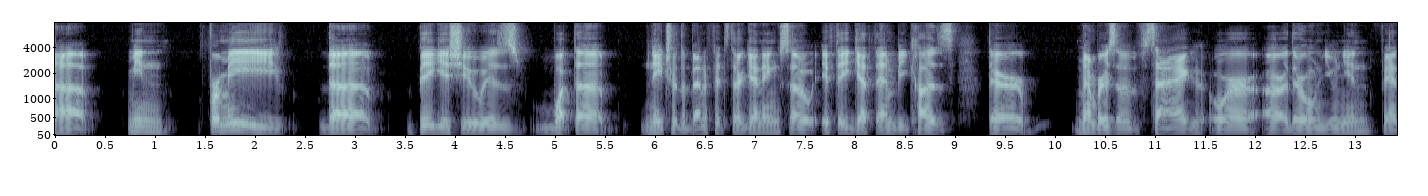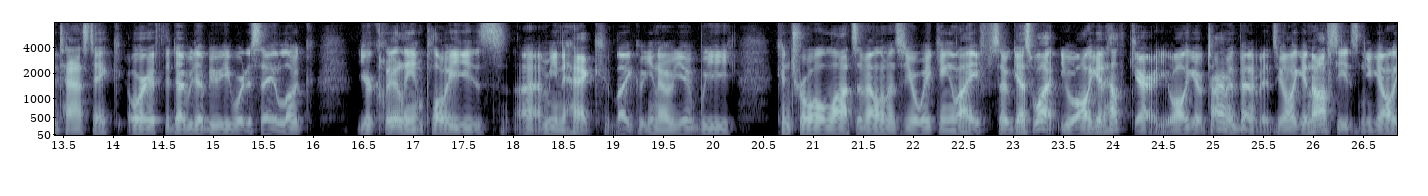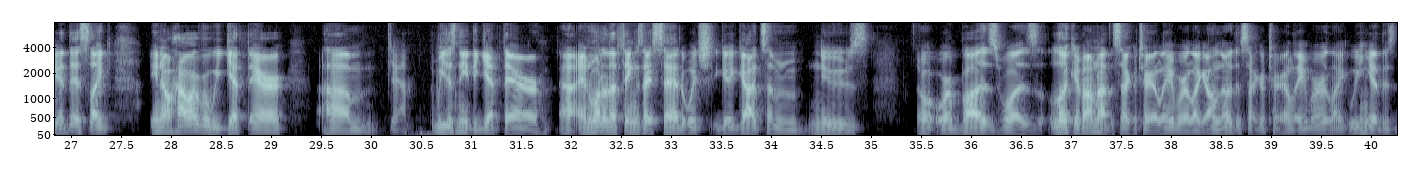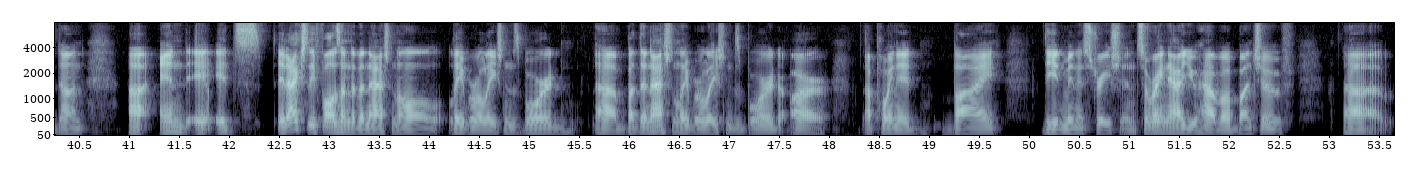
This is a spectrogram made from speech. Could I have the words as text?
Uh, I mean, for me, the big issue is what the nature of the benefits they're getting. So if they get them because they're members of SAG or, or their own union, fantastic. Or if the WWE were to say, look, you're clearly employees. Uh, I mean, heck, like, you know, you, we control lots of elements of your waking life. So guess what? You all get health care. You all get retirement benefits. You all get an off season. You all get this. Like, you know, however we get there, um, yeah, we just need to get there. Uh, and one of the things I said, which got some news or, or, buzz, was, "Look, if I'm not the Secretary of Labor, like I'll know the Secretary of Labor. Like we can get this done." Uh, and it, it's it actually falls under the National Labor Relations Board, uh, but the National Labor Relations Board are appointed by the administration. So right now you have a bunch of uh,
